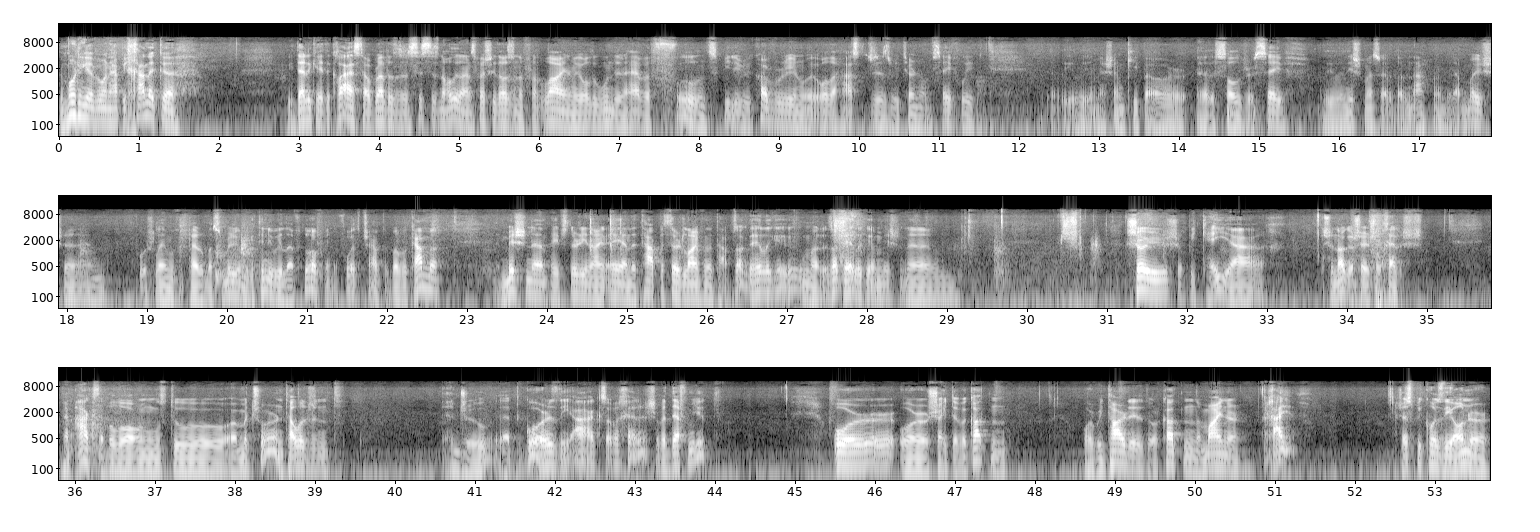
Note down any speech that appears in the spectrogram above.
Good morning, everyone. Happy Hanukkah. We dedicate the class to our brothers and sisters in the Holy Land, especially those in the front line. We all the wounded have a full and speedy recovery, and all the hostages return home safely. Hashem keep our uh, soldiers safe. Nishmas Rabbi Nachman, Rabbi Moshe, and for Shalem of Perel Bas Miriam. We continue. We left off in the fourth chapter of Bava Kama, the Mishnah, page thirty-nine a, on the top, the third line from the top. Zok the Heilige Mishnah. Shoyer shel pikeyach shenaga shoyer shel cheresh. An ox that belongs to a mature, intelligent uh, Jew that gores the ox of a cheresh, of a deaf mute, or or shait of a cotton, or retarded, or cotton, a minor, chayiv. Just because the owner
